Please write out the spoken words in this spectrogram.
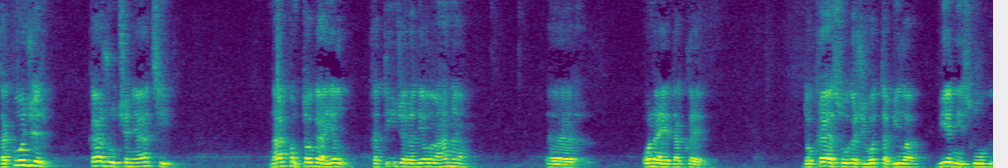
Također, kažu učenjaci, nakon toga, jel, Hatidža radijela Ana, e, ona je, dakle, do kraja svoga života bila vjerni, slug,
